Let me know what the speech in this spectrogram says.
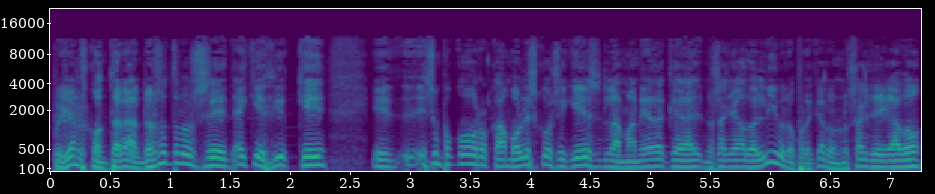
pues ya nos contará. Nosotros eh, hay que decir que eh, es un poco rocambolesco, si quieres, la manera que nos ha llegado el libro, porque claro, nos ha llegado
